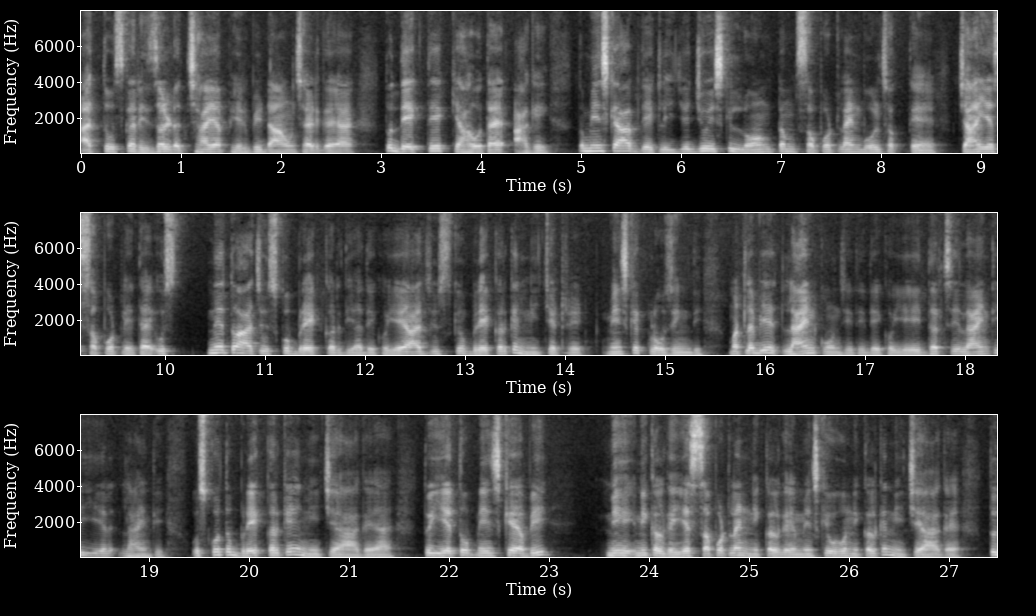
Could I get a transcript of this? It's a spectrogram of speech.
आज तो उसका रिज़ल्ट अच्छा है या फिर भी डाउन साइड गया है तो देखते क्या होता है आगे। तो मीन्स के आप देख लीजिए, जो इसकी लॉन्ग टर्म सपोर्ट लाइन बोल सकते हैं, चाहे ये सपोर्ट लेता है, उस ने तो आज उसको ब्रेक कर दिया, देखो, ये आज उसको ब्रेक करके नीचे ट्रेड मीन्स के क्लोजिंग दी। मतलब ये लाइन कौन सी थी? देखो, ये इधर से लाइन थी, ये लाइन थी। उसको तो ब्रेक करके नीचे आ गया है। तो ये तो मीन्स के अभी निकल गई, ये सपोर्ट लाइन निकल गई मीन्स के वो निकल के नीचे आ गए। तो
